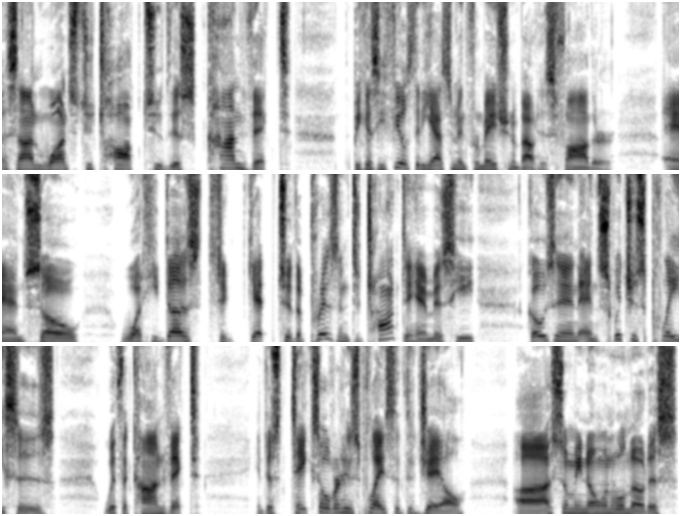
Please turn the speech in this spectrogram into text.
Assane wants to talk to this convict because he feels that he has some information about his father. And so, what he does to get to the prison to talk to him is he goes in and switches places with a convict and just takes over his place at the jail, uh, assuming no one will notice,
